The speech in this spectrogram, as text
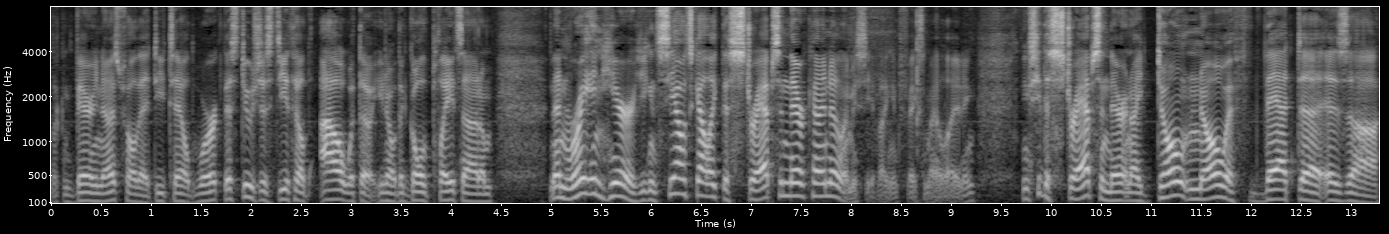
looking very nice with all that detailed work. This dude's just detailed out with the, you know, the gold plates on him. And then right in here, you can see how it's got like the straps in there kind of. Let me see if I can fix my lighting. You can see the straps in there, and I don't know if that uh, is, uh,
